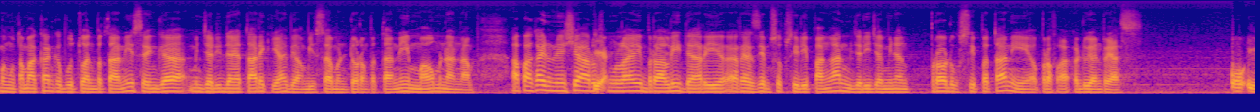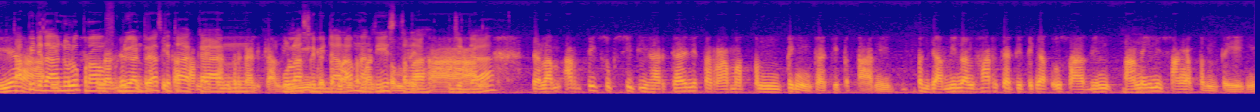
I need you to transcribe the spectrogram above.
mengutamakan kebutuhan petani sehingga menjadi daya tarik ya yang bisa mendorong petani mau menanam. Apakah Indonesia harus ya. mulai beralih dari rezim subsidi pangan menjadi jaminan produksi petani, Prof. Dwi Andreas? Oh iya. Tapi ditahan dulu Prof. Dwi Andreas, kita akan ulas lebih dalam nanti setelah jeda. Dalam arti subsidi harga ini teramat penting bagi petani. Penjaminan harga di tingkat usaha tani ini sangat penting.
